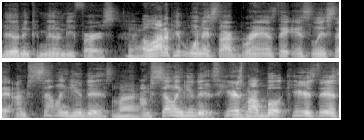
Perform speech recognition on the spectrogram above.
building community first. A lot of people, when they start brands, they instantly say, I'm selling you this. Right. I'm selling you this. Here's my book. Here's this.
